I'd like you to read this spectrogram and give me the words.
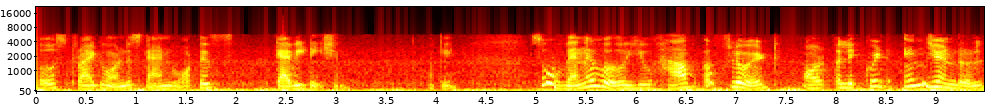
first try to understand what is cavitation okay? So whenever you have a fluid or a liquid in general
